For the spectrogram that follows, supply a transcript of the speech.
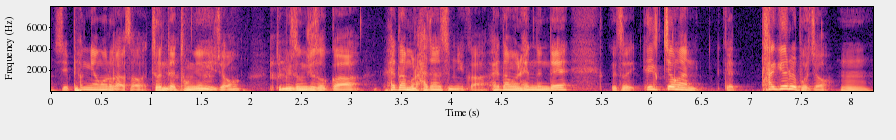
이제 평양으로 가서 전 대통령이죠. 김일성 주석과 회담을 하지 않습니까? 회담을 했는데 그래서 일정한 그 타결을 보죠. 음.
